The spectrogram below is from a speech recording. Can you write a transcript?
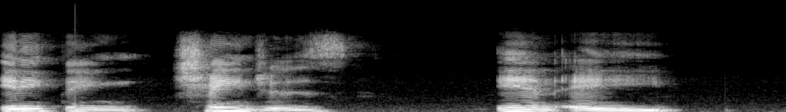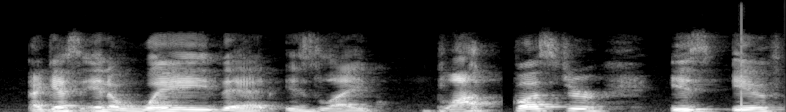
anything changes in a I guess in a way that is like blockbuster is if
